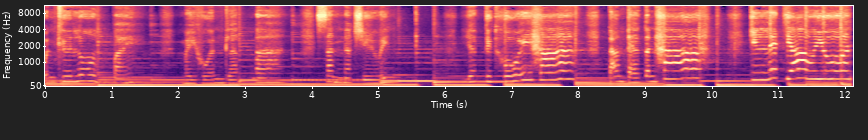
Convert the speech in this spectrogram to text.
วันคืนล่วงไป ไม่หวนกลับมา สั้นนักชีวิต อย่าติดหวยหา ตามแต่ตัณหา กินเล็ดยาวยวน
